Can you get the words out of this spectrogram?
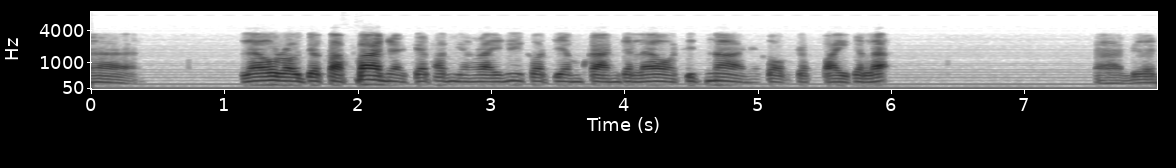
อ่าแล้วเราจะกลับบ้านเนี่ยจะทำอย่างไรนี่ก็เตรียมการกันแล้วอาทิตย์หน้าเนี่ยก็จะไปกันละอ่า เดือน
